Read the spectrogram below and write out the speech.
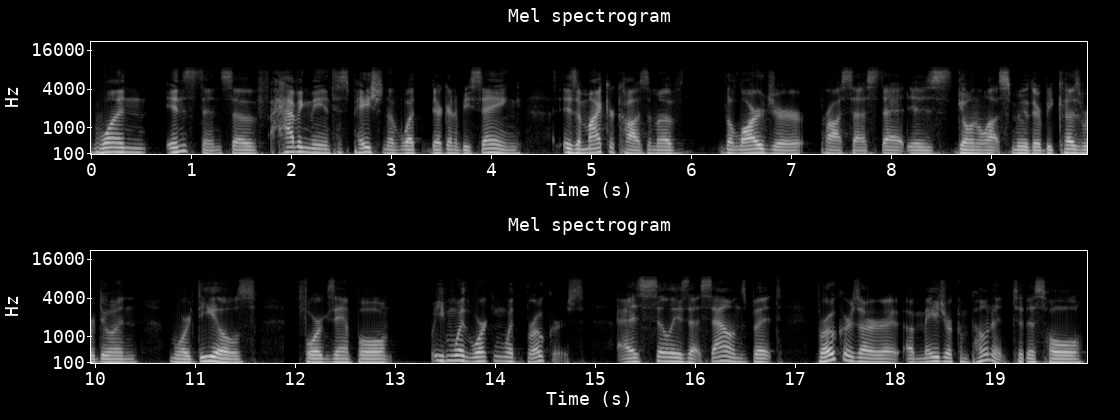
one instance of having the anticipation of what they're going to be saying is a microcosm of the larger process that is going a lot smoother because we're doing more deals. For example, even with working with brokers, as silly as that sounds, but brokers are a major component to this whole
